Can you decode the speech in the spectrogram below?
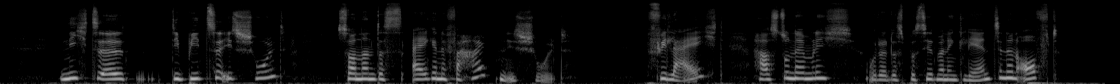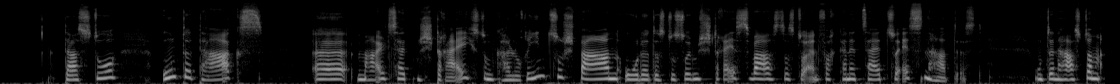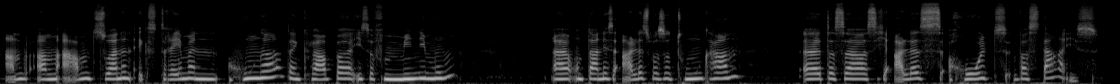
nicht äh, die Pizza ist schuld, sondern das eigene Verhalten ist schuld. Vielleicht hast du nämlich, oder das passiert meinen Klientinnen oft, dass du untertags äh, Mahlzeiten streichst, um Kalorien zu sparen, oder dass du so im Stress warst, dass du einfach keine Zeit zu essen hattest. Und dann hast du am, am Abend so einen extremen Hunger, dein Körper ist auf dem Minimum äh, und dann ist alles, was er tun kann, äh, dass er sich alles holt, was da ist.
